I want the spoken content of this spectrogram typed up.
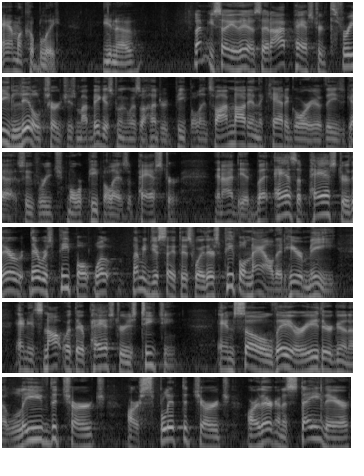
amicably, you know, let me say this that I've pastored three little churches. My biggest one was 100 people, and so I'm not in the category of these guys who've reached more people as a pastor than I did. But as a pastor, there, there was people, well, let me just say it this way there's people now that hear me, and it's not what their pastor is teaching. And so they are either going to leave the church or split the church, or they're going to stay there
